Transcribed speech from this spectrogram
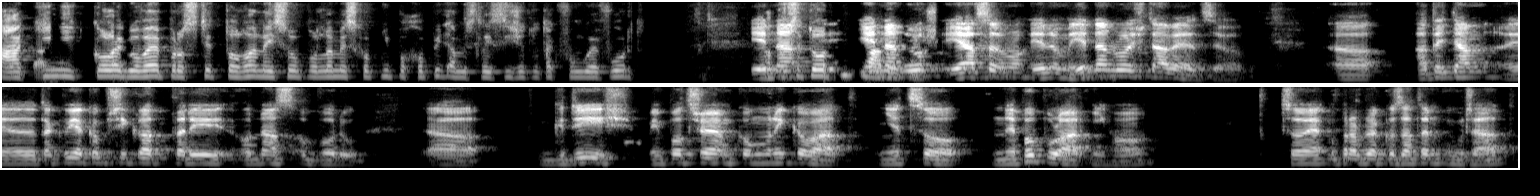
a ti kolegové prostě tohle nejsou podle mě schopni pochopit a myslí si, že to tak funguje furt. Jedna, to jedna, já jsem, jenom jedna důležitá věc, jo. Uh, a teď dám uh, takový jako příklad tady od nás obvodu. Uh, když my potřebujeme komunikovat něco nepopulárního, co je opravdu jako za ten úřad,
